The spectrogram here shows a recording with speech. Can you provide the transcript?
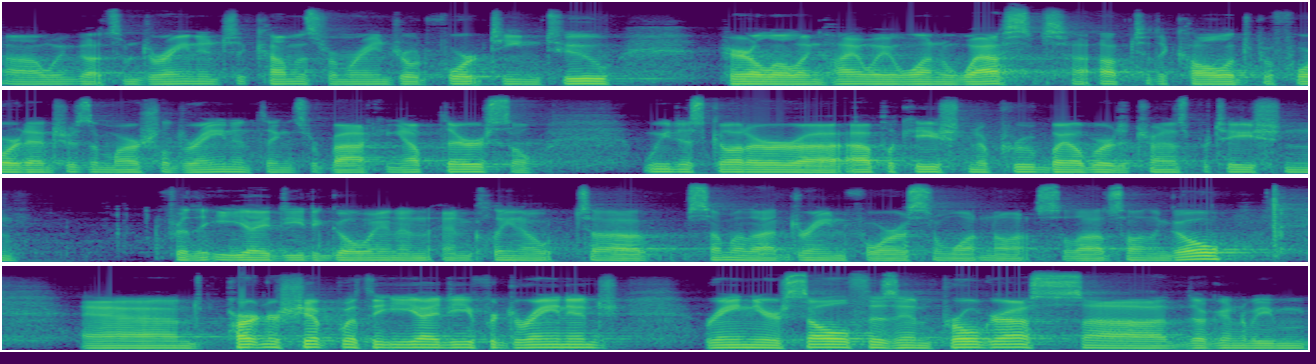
Uh, we've got some drainage that comes from Range Road 14-2, paralleling Highway 1 west uh, up to the college before it enters the Marshall Drain, and things are backing up there. So we just got our application approved by Alberta Transportation for the EID to go in and, and clean out some of that drain for us and whatnot. So that's on the go and partnership with the EID for drainage. Rainier South is in progress. Uh, they're going to be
